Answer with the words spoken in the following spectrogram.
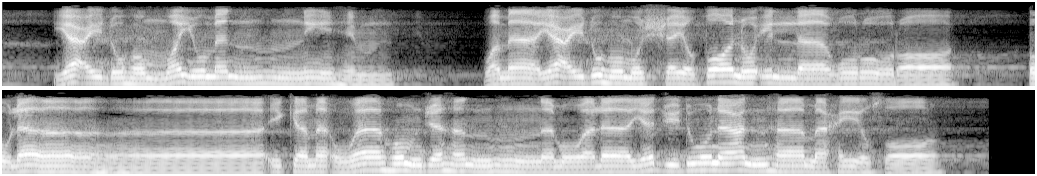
يعدهم ويمنيهم وما يعدهم الشيطان إلا غرورا أولئك مأواهم جهنم ولا يجدون عنها محيصا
